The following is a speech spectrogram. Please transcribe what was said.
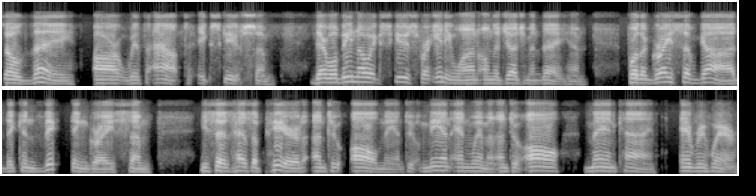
So they are without excuse. Um, there will be no excuse for anyone on the judgment day. Um, for the grace of God, the convicting grace, um, he says, has appeared unto all men, to men and women, unto all mankind everywhere.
